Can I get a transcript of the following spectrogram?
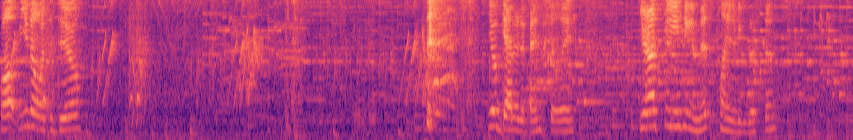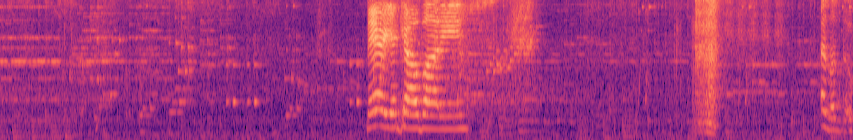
Well, you know what to do. You'll get it eventually. You're not seeing anything in this plane of existence. There you go, buddy. I love the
